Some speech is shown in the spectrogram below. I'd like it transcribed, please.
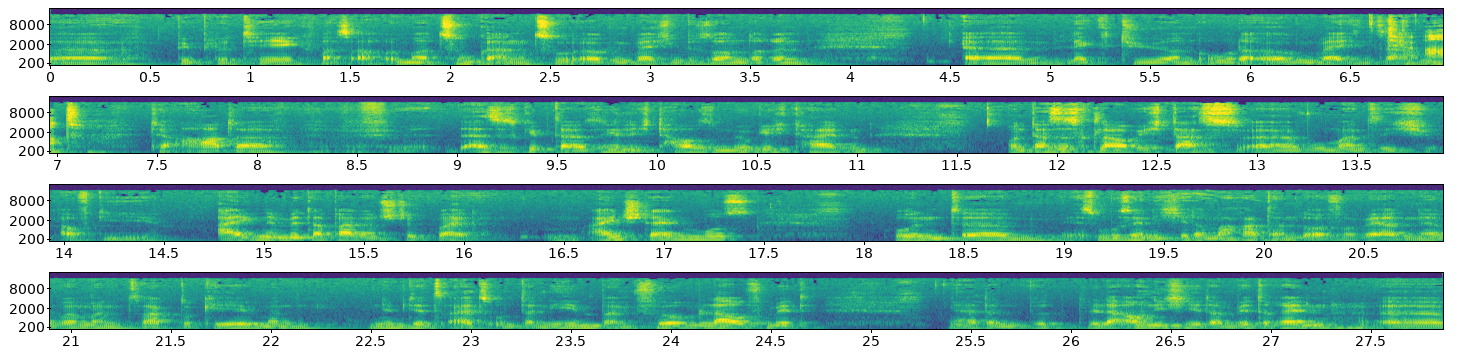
äh, Bibliothek, was auch immer, Zugang zu irgendwelchen besonderen ähm, Lektüren oder irgendwelchen Sachen. Theater. Theater. Also es gibt da sicherlich tausend Möglichkeiten. Und das ist, glaube ich, das, äh, wo man sich auf die eigenen Mitarbeiter ein Stück weit einstellen muss. Und ähm, es muss ja nicht jeder Marathonläufer werden, ne? weil man sagt, okay, man nimmt jetzt als Unternehmen beim Firmenlauf mit. Ja, dann wird, will da auch nicht jeder mitrennen. Äh,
